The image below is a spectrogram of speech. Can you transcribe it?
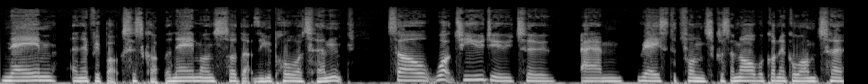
name, and every box has got the name on, so that's important. So, what do you do to um, raise the funds? Because I know we're going to go on to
